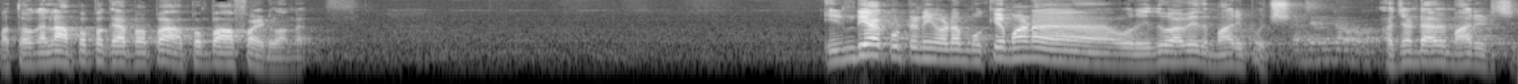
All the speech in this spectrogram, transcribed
மற்றவங்கெல்லாம் அப்பப்போ கேட்பப்போ அப்பப்போ ஆஃப் ஆகிடுவாங்க இந்தியா கூட்டணியோட முக்கியமான ஒரு இதுவாகவே இது மாறி போச்சு. அஜெண்டாவே மாறிடுச்சு.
